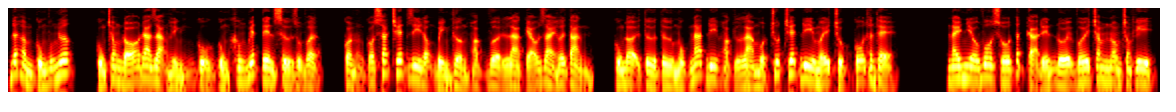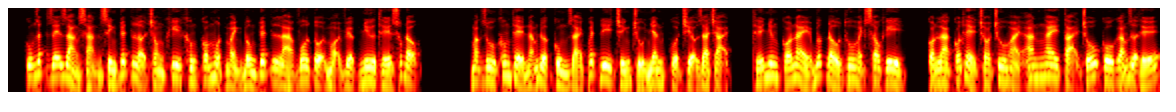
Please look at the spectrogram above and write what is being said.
đất hầm cùng vũng nước, cùng trong đó đa dạng hình cụ cùng không biết tên sử dụng vật, còn có xác chết di động bình thường hoặc vừa là kéo dài hơi tàn, cùng đợi từ từ mục nát đi hoặc là một chút chết đi mấy chục cỗ thân thể. Này nhiều vô số tất cả đến đối với trăm năm trong khi, cũng rất dễ dàng sản sinh tuyết lở trong khi không có một mảnh bông tuyết là vô tội mọi việc như thế xúc động mặc dù không thể nắm được cùng giải quyết đi chính chủ nhân của triệu gia trại, thế nhưng có này bước đầu thu hoạch sau khi, còn là có thể cho chu hoài an ngay tại chỗ cố gắng dựa thế,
